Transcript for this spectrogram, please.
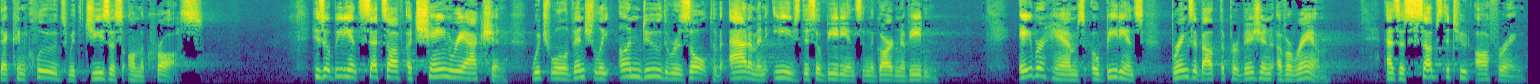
that concludes with Jesus on the cross. His obedience sets off a chain reaction which will eventually undo the result of Adam and Eve's disobedience in the Garden of Eden. Abraham's obedience brings about the provision of a ram as a substitute offering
